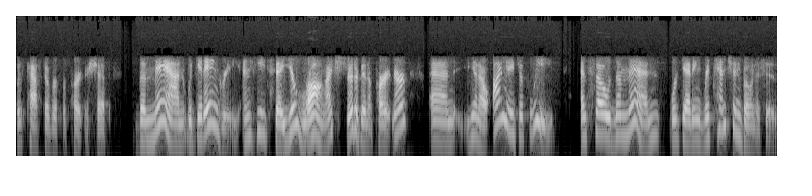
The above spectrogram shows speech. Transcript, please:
was passed over for partnership, the man would get angry and he'd say, You're wrong. I should have been a partner. And, you know, I may just leave. And so the men were getting retention bonuses.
